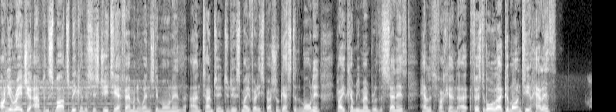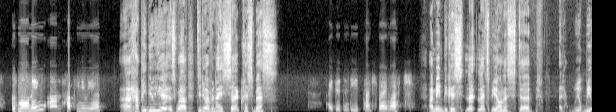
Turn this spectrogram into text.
On your radio app and smart speaker, this is GTFM on a Wednesday morning, and time to introduce my very special guest of the morning, Plaid Cymru member of the Senedd, Heledd Fychan. Uh, first of all, uh, good morning to you, Helydd. Good morning and Happy New Year. Uh, Happy New Year as well. Did you have a nice uh, Christmas? I did indeed. Thank you very much. I mean, because let, let's be honest, uh, we, we,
